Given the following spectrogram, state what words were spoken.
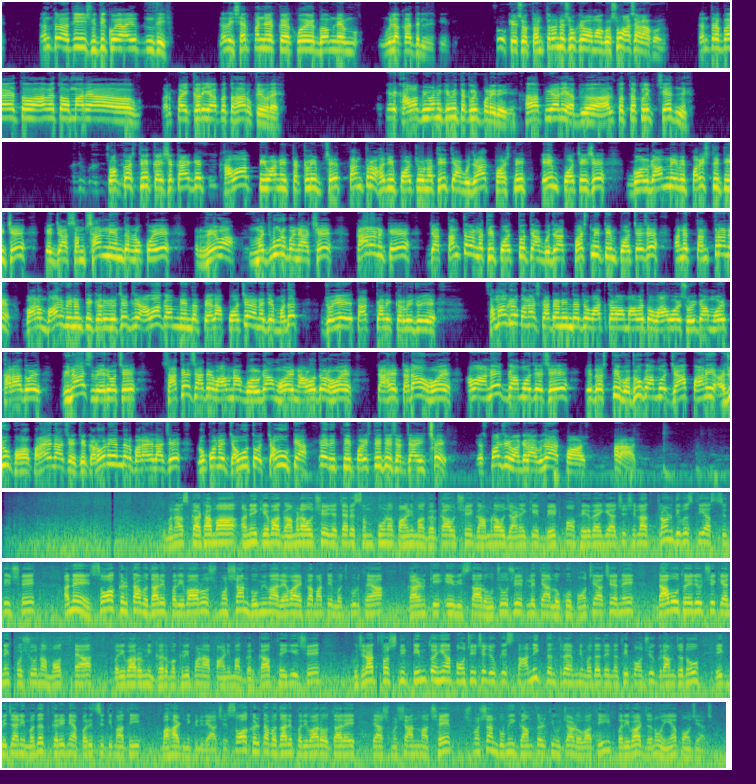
તંત્ર હજી સુધી કોઈ આવ્યું જ નથી. નથી સરપંચે કોઈ ગામને મુલાકાત લીધી. શું કહેશો? તંત્રને શું કહેવા માંગો? શું આશા રાખો છો? તંત્ર પાસે તો આવે તો અમારે ભરપાઈ કરી આપે તો સારું કેવરાય અત્યારે ખાવા પીવાની કેવી તકલીફ પડી રહી છે? ખાવા પીવાની હાલ તો તકલીફ છે જ ને. ચોક્કસથી કહી શકાય કે ખાવા પીવાની તકલીફ છે તંત્ર હજી પહોંચ્યું નથી. ત્યાં ગુજરાત ફર્સ્ટની ટીમ પહોંચી છે. ગોલગામની એવી પરિસ્થિતિ છે કે જ્યાં શમશાનની અંદર લોકોએ રહેવા મજબૂર બન્યા છે. કારણ કે જ્યાં તંત્ર નથી પહોંચતું, ત્યાં ગુજરાત ફર્સ્ટની ટીમ પહોંચે છે અને તંત્રને વારંવાર વિનંતી કરી રહ્યું છે કે આવા ગામની અંદર પહેલા પહોંચે અને જે મદદ જોઈએ એ તાત્કાલિક કરવી જોઈએ. સમગ્ર બનાસકાંઠાની અંદર જો વાત કરવામાં આવે તો વાવ હોય સુઈગામ હોય, થરાદ હોય, વિનાશ વેર્યો છે. સાથે સાથે વાવના ગોલગામ હોય, નાળોદર હોય, ચાહે તળાવ હોય, આવા અનેક ગામો જે છે એ દસથી વધુ ગામો જ્યાં પાણી હજુ ભરાયેલા છે, જે ઘરોની અંદર ભરાયેલા છે, લોકોને જવું તો જવું ક્યાં? એ રીતની પરિસ્થિતિ સર્જાઈ છે. યશપાલસિંહ વાઘેલા, ગુજરાત ફર્સ્ટ બનાસકાંઠામાં અનેક એવા ગામડાઓ છે જે અત્યારે સંપૂર્ણ પાણીમાં ગરકાવ છે. ગામડાઓ જાણે કે બેટમાં ફેરવાઈ ગયા છે. છેલ્લા ત્રણ દિવસથી આ સ્થિતિ છે અને સો કરતા વધારે પરિવારો સ્મશાન ભૂમિમાં રહેવા એટલા માટે મજબૂર થયા. કારણ કે એ વિસ્તાર ઊંચો છે એટલે ત્યાં લોકો પહોંચ્યા છે અને દાવો થઈ રહ્યો છે કે અનેક પશુઓના મોત થયા. પરિવારોની ઘર વખરી પણ આ પાણીમાં ગરકાવ થઈ ગઈ છે. ગુજરાત ફર્સ્ટની ટીમ તો અહીંયા પહોંચી છે જો કે સ્થાનિક તંત્ર એમની મદદે નથી પહોંચ્યું. ગ્રામજનો એકબીજાની મદદ કરીને આ પરિસ્થિતિમાંથી બહાર નીકળી રહ્યા છે. સો કરતા વધારે પરિવારો અત્યારે ત્યાં સ્મશાનમાં છે. સ્મશાન ભૂમિ ગામતળથી ઉંચાડ હોવાથી પરિવારજનો અહીંયા પહોંચ્યા છે.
